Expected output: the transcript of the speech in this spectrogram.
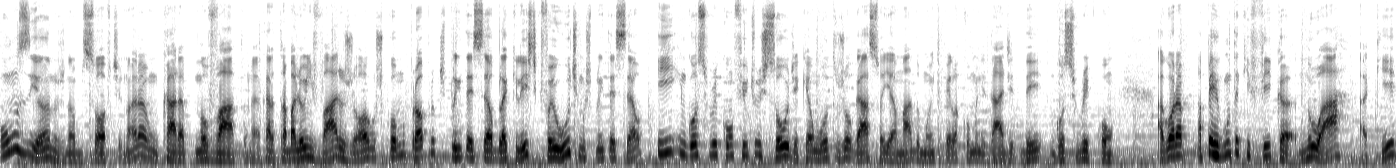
11 anos na Ubisoft, não era um cara novato, né? O cara trabalhou em vários jogos, como o próprio Splinter Cell Blacklist, que foi o último Splinter Cell, e em Ghost Recon Future Soldier, que é um outro jogaço aí amado muito pela comunidade de Ghost Recon. Agora, a pergunta que fica no ar aqui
